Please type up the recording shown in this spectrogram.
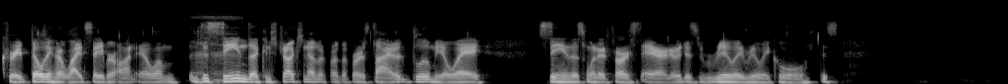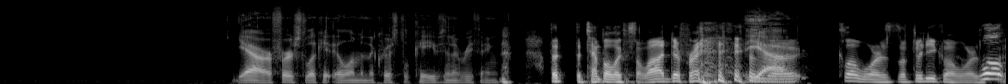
create, building her lightsaber on Ilum. Just mm-hmm. seeing the construction of it for the first time, it blew me away. Seeing this when it first aired, it was just really, really cool. Just Yeah, our first look at Ilum and the Crystal Caves and everything. the the tempo looks a lot different. Yeah. the Clone Wars, the 3D Clone Wars. Well,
